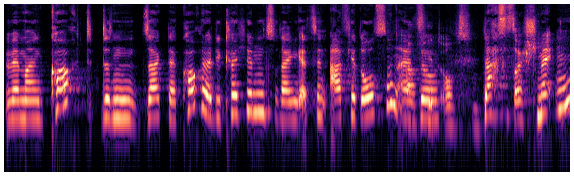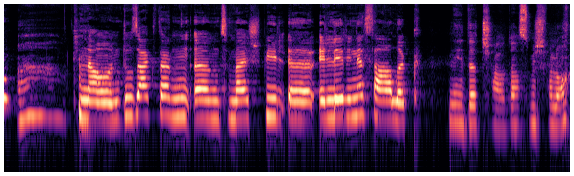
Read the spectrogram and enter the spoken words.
wenn man kocht, dann sagt der Koch oder die Köchin zu deinen Gästen Afiyet Olsun, also Afiyet olsun. lasst es euch schmecken. Ah, Genau, und du sagst dann ähm, zum Beispiel äh, ellerine sağlık. Nee, das schau, da hast du mich verloren.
